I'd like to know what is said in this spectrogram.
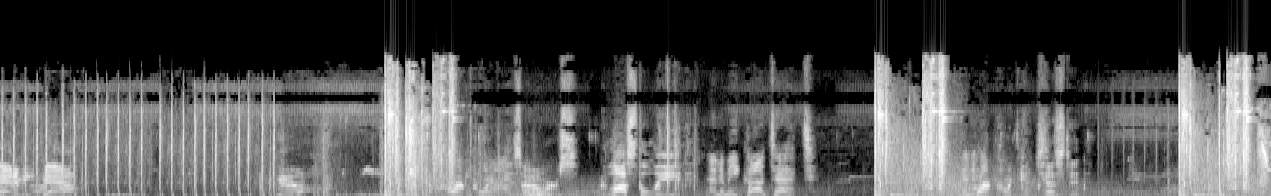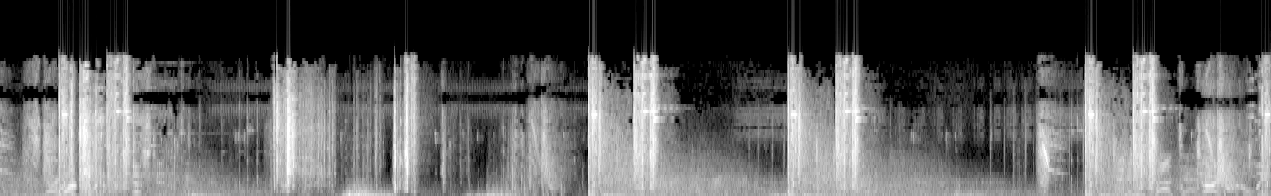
Enemy down. Hardpoint is ours. We lost the lead. Enemy contact. Enemy Hardpoint contested. Hardpoint contested. Enemy contact. Tied for the lead.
